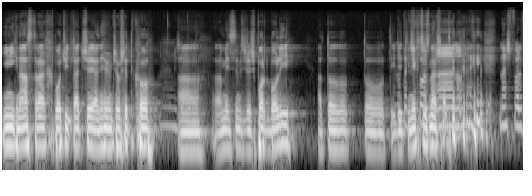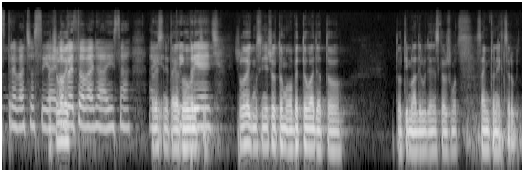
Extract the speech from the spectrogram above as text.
iných nástrach, počítače a neviem čo všetko. A, a myslím si, že šport bolí a to, to tí no, deti nechcú šport, znašať. Áno, aj na šport treba čosi aj človek, obetovať a aj sa aj presne, tak, ako hovoríte, človek musí niečo k tomu obetovať a to, to tí mladí ľudia dneska už moc sa im to nechce robiť.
